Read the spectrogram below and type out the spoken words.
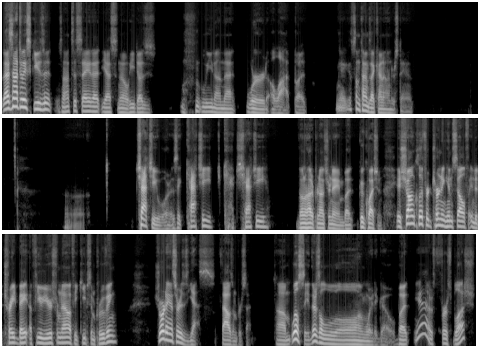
that's not to excuse it. It's not to say that, yes, no, he does lean on that word a lot, but sometimes I kind of understand. Uh, Chachi, or is it Catchy? Chachi? Don't know how to pronounce your name, but good question. Is Sean Clifford turning himself into trade bait a few years from now if he keeps improving? Short answer is yes, thousand percent. Um, we'll see. There's a long way to go, but yeah, first blush,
